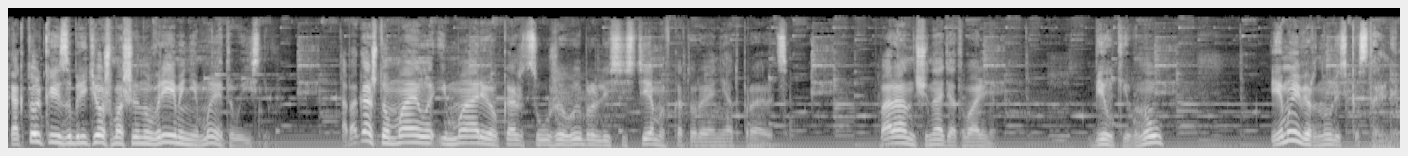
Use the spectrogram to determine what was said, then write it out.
Как только изобретешь машину времени, мы это выясним. А пока что Майло и Марио, кажется, уже выбрали системы, в которые они отправятся. Пора начинать отвальным. Билл кивнул, и мы вернулись к остальным.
